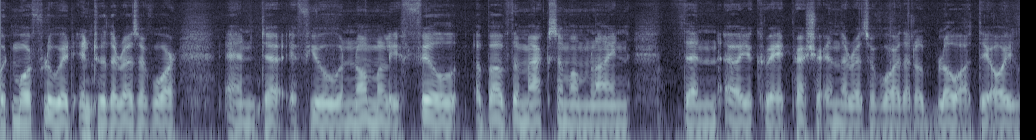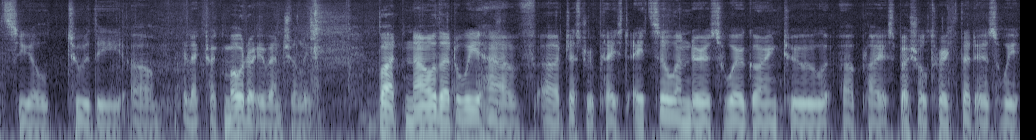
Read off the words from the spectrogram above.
put more fluid into the reservoir and uh, if you normally fill above the maximum line then uh, you create pressure in the reservoir that'll blow out the oil seal to the um, electric motor eventually. But now that we have uh, just replaced eight cylinders, we're going to apply a special trick that is we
